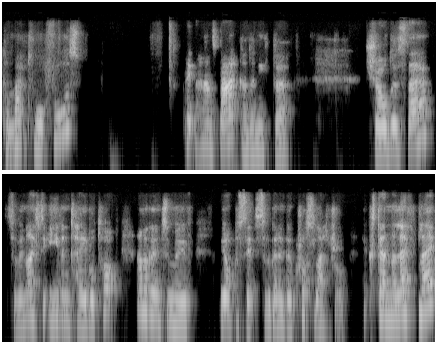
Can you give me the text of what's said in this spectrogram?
come back to all fours. Take the hands back underneath the shoulders there. So we're nicely even tabletop. And we're going to move the opposite. So we're going to go cross lateral. Extend the left leg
